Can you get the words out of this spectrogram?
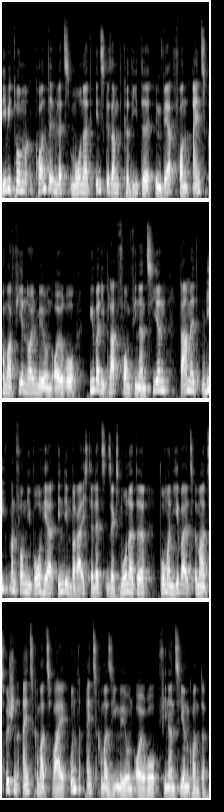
Debitum konnte im letzten Monat insgesamt Kredite im Wert von 1,49 Millionen Euro über die Plattform finanzieren. Damit liegt man vom Niveau her in dem Bereich der letzten sechs Monate, wo man jeweils immer zwischen 1,2 und 1,7 Millionen Euro finanzieren konnte.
